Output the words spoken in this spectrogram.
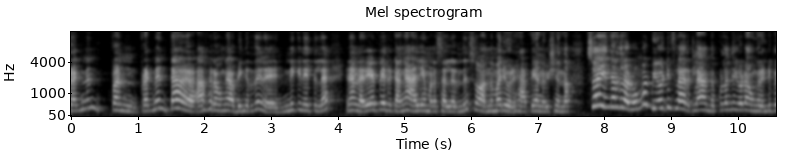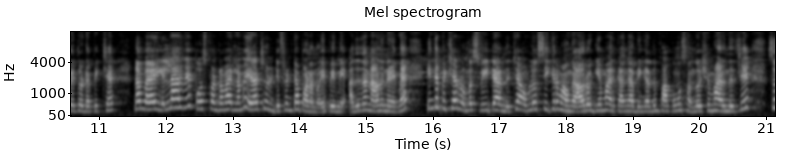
ப்ரெக்னென்ட் பண் ப்ரெக்னெண்ட்டாக ஆகிறவங்க அப்படிங்கிறது இன்றைக்கி நேற்று இல்லை ஏன்னா நிறைய பேர் இருக்காங்க ஆலிய மனசால இருந்து. ஸோ அந்த மாதிரி ஒரு ஹாப்பியான விஷயம் தான் ஸோ இந்த இடத்துல ரொம்ப பியூட்டிஃபுல்லாக இருக்குல்ல அந்த குழந்தையோட அவங்க ரெண்டு பேர்த்தோட பிக்சர் நம்ம எல்லாருமே போஸ்ட் பண்ணுற மாதிரி இல்லாமல் ஏதாச்சும் ஒரு டிஃப்ரெண்ட்டாக பண்ணணும் எப்பயுமே. அதுதான் நானும் நினைப்பேன். இந்த பிக்சர் ரொம்ப ஸ்வீட்டாக இருந்துச்சு. அவ்வளோ சீக்கிரம் அவங்க ஆரோக்கியமாக இருக்காங்க அப்படிங்கிறதும் பார்க்கவும் சந்தோஷமாக இருந்துச்சு. ஸோ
